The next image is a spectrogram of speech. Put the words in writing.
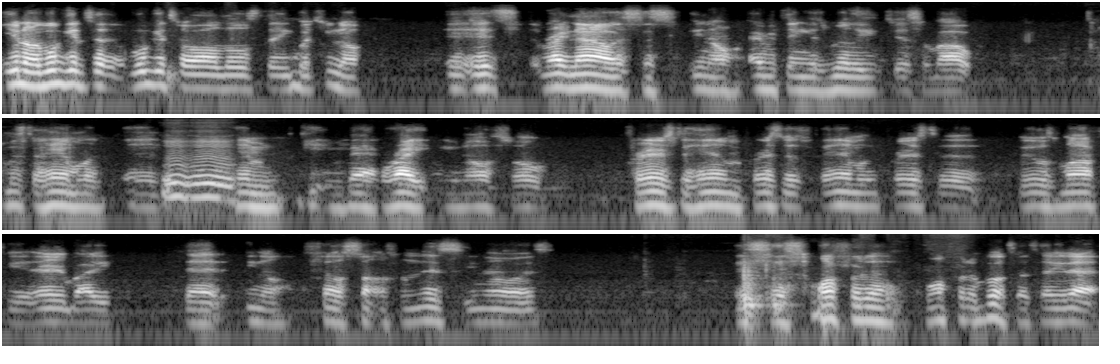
you know, we'll get to we'll get to all those things, but you know, it's right now. It's just you know everything is really just about Mr. Hamlin and Mm-hmm. him getting back right. You know, so prayers to him, prayers to his family, prayers to Bills Mafia, everybody that you know felt something from this. You know, it's it's it's one for the one for the books. I'll tell you that.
